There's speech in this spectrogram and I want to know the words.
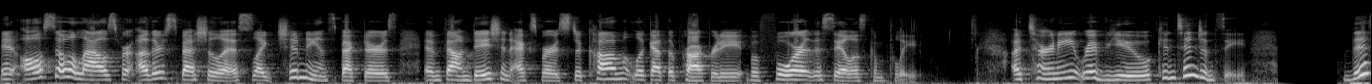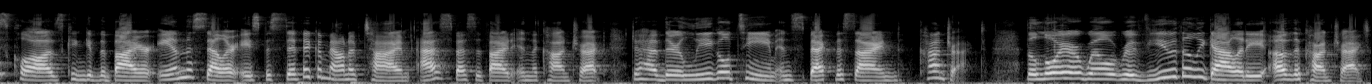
It also allows for other specialists like chimney inspectors and foundation experts to come look at the property before the sale is complete attorney review contingency. This clause can give the buyer and the seller a specific amount of time as specified in the contract to have their legal team inspect the signed contract. The lawyer will review the legality of the contract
